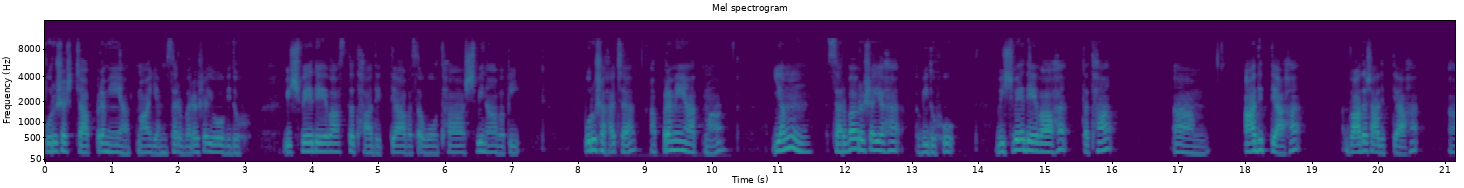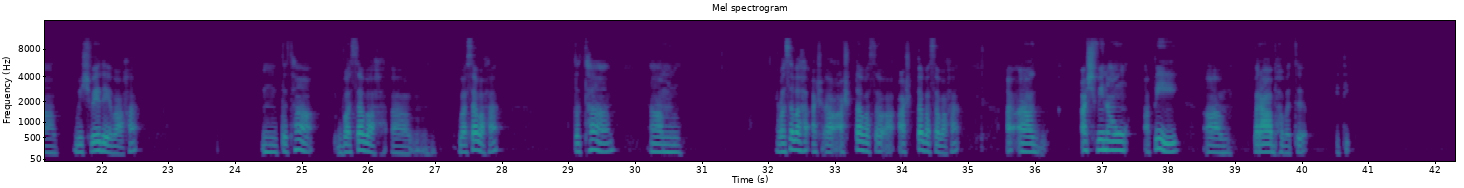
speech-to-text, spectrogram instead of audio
पुरुषश्चाप्रमेयात्मा यं सर्वर्षयो विदुः। विश्वे देवास्तथादित्या वसवोथाश्विनावपि। पुरुषः च अप्रमेयात्मा यं सर्वऋषयः विदुः। विश्वे देवाः तथा आदित्याः द्वादशादित्याः विश्वे देवाः तथा वसवः वसवः तथा वसवः अष् अष्टवस अष्टवसवः अश्विनौ अपि पराभवत् इति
